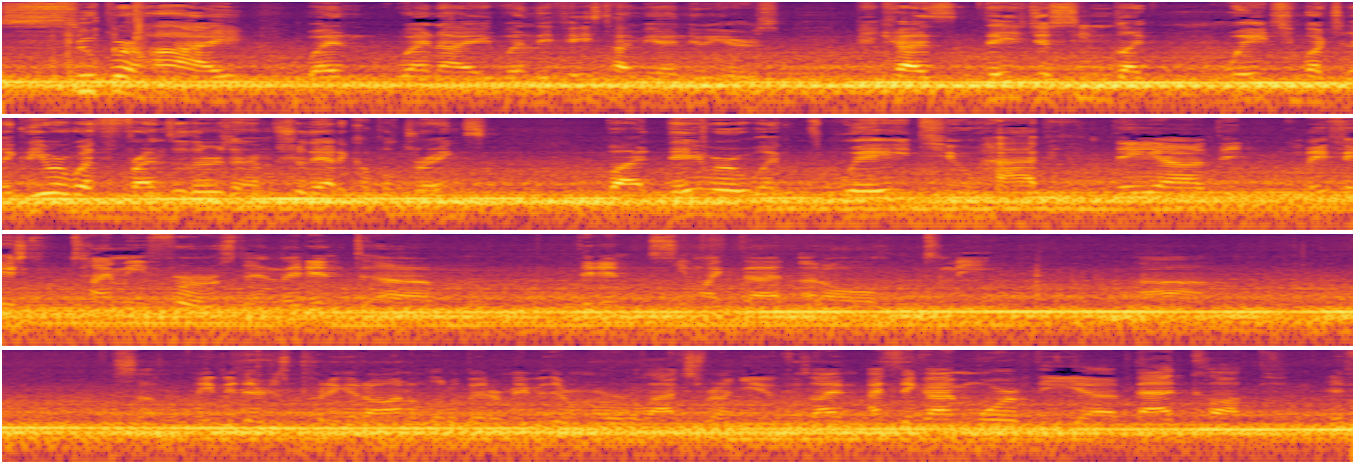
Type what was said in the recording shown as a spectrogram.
super high when when I when they Facetime me on New Year's because they just seemed like way too much. Like they were with friends of theirs, and I'm sure they had a couple drinks, but they were like way too happy. They uh, they they FaceTime me first, and they didn't um, they didn't seem like that at all to me. Um, so maybe they're just putting it on a little bit, or maybe they were more relaxed around you. Because I I think I'm more of the uh, bad cop. If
